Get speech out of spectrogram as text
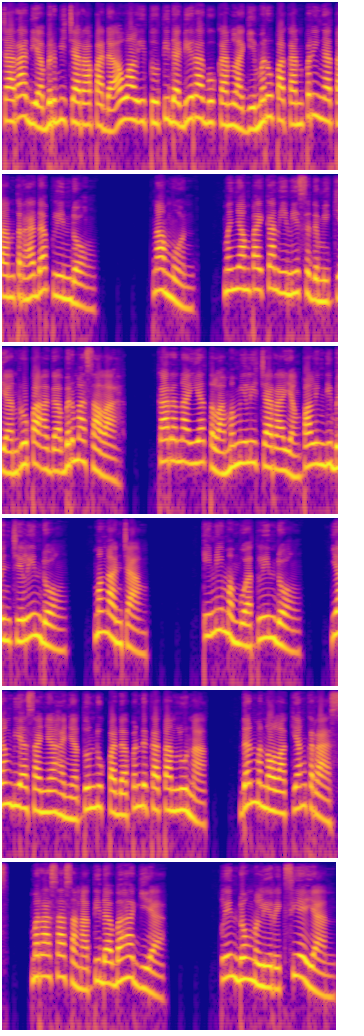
Cara dia berbicara pada awal itu tidak diragukan lagi merupakan peringatan terhadap Lindong. Namun, menyampaikan ini sedemikian rupa agak bermasalah, karena ia telah memilih cara yang paling dibenci Lindong, mengancam. Ini membuat Lindong, yang biasanya hanya tunduk pada pendekatan lunak, dan menolak yang keras, merasa sangat tidak bahagia. Lindong melirik Xieyan,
